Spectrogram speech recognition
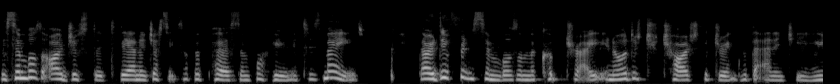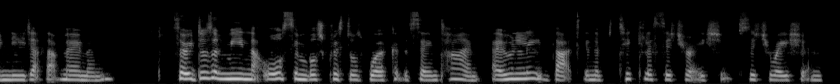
The symbols are adjusted to the energetics of the person for whom it is made. There are different symbols on the cup tray in order to charge the drink with the energy you need at that moment. So it doesn't mean that all symbols crystals work at the same time, only that in a particular situation situation,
